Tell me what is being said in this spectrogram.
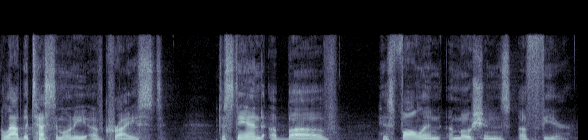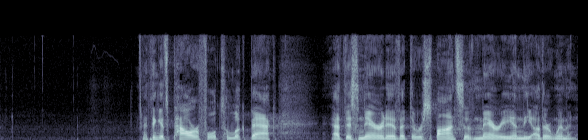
allowed the testimony of Christ to stand above his fallen emotions of fear. I think it's powerful to look back at this narrative, at the response of Mary and the other women,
